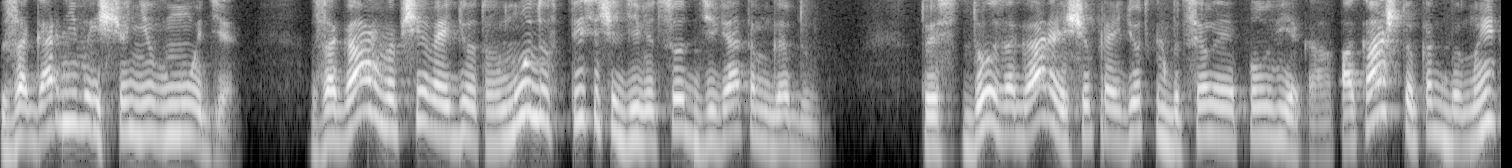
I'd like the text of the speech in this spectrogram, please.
загар еще не в моде. Загар вообще войдет в моду в 1909 году. То есть до загара еще пройдет как бы целые полвека. А пока что как бы мы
